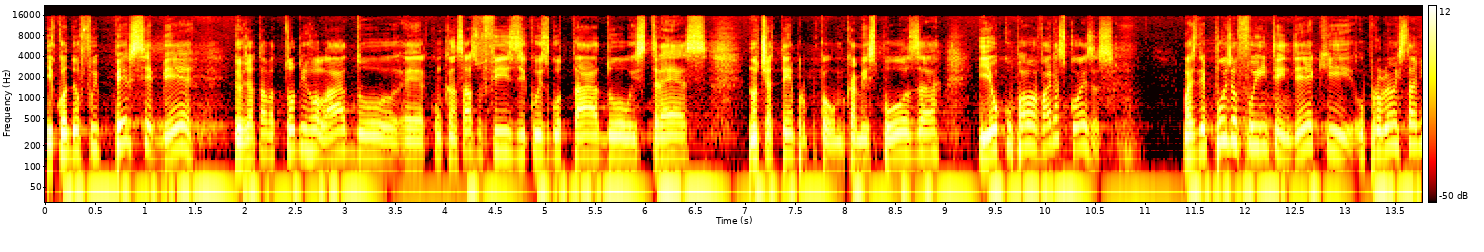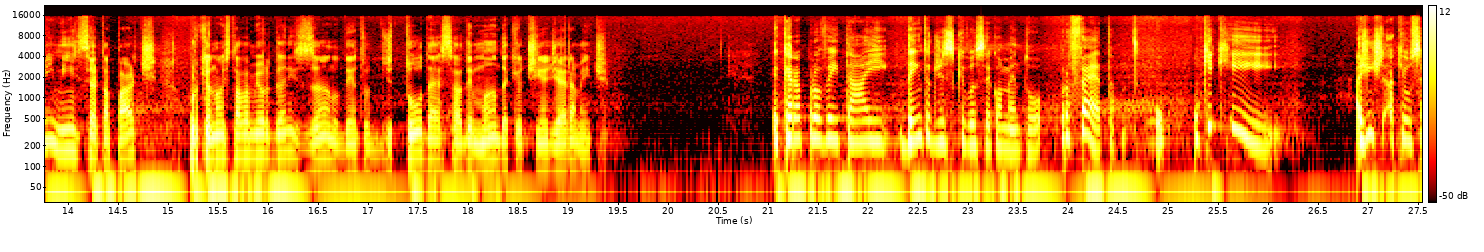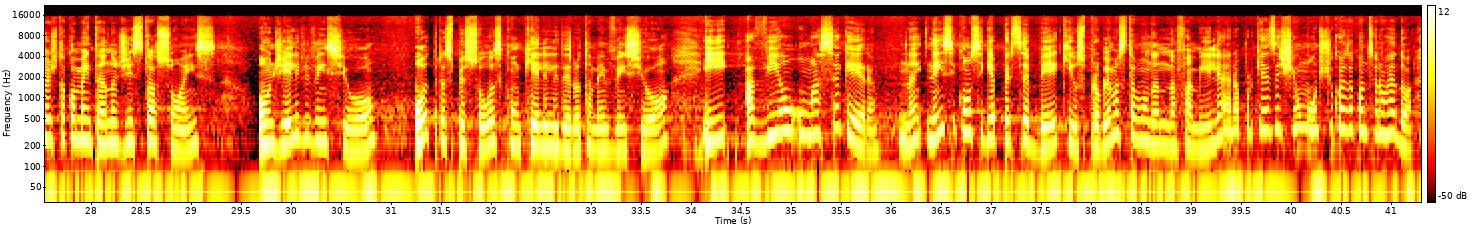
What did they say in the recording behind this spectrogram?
E quando eu fui perceber, eu já estava todo enrolado, é, com cansaço físico, esgotado, estresse, não tinha tempo com a minha esposa, e eu culpava várias coisas. Mas depois eu fui entender que o problema estava em mim, em certa parte, porque eu não estava me organizando dentro de toda essa demanda que eu tinha diariamente. Eu quero aproveitar e, dentro disso que você comentou, profeta, o, o que que a gente, aqui o Sérgio está comentando de situações onde ele vivenciou, outras pessoas com que ele liderou também vivenciou, e havia uma cegueira. Né? Nem se conseguia perceber que os problemas que estavam dando na família era porque existia um monte de coisa acontecendo ao redor.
